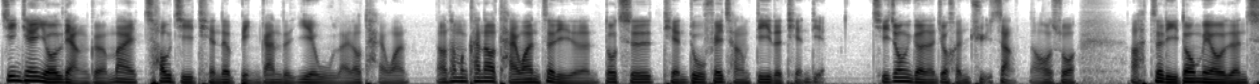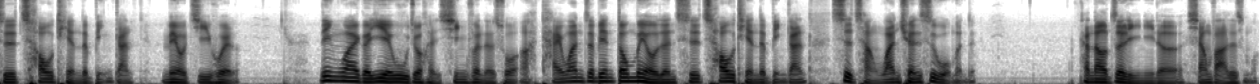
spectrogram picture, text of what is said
今天有两个卖超级甜的饼干的业务来到台湾，然后他们看到台湾这里的人都吃甜度非常低的甜点，其中一个人就很沮丧，然后说：“啊，这里都没有人吃超甜的饼干，没有机会了。”另外一个业务就很兴奋的说：“啊，台湾这边都没有人吃超甜的饼干，市场完全是我们的。”看到这里，你的想法是什么？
